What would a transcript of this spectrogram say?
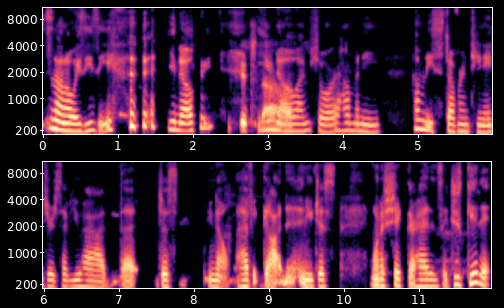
it's not always easy, you know. it's you know i'm sure how many how many stubborn teenagers have you had that just you know haven't gotten it and you just want to shake their head and say just get it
